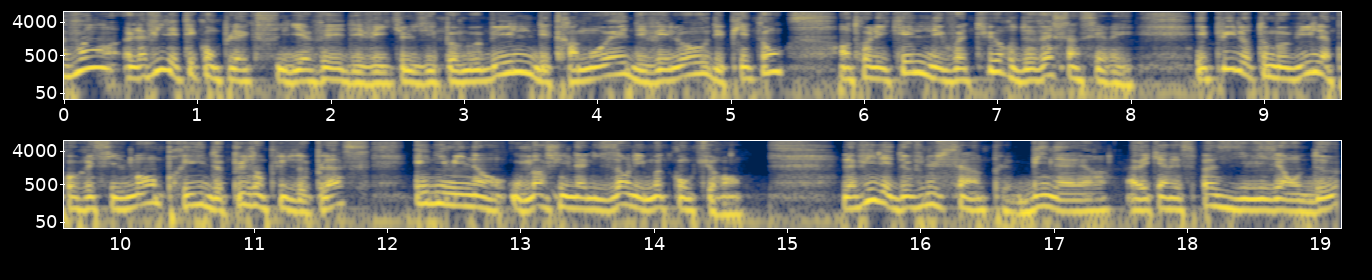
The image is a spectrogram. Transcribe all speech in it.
Avant, la ville était complexe. Il y avait des véhicules hippomobiles, des tramways, des vélos, des piétons, entre lesquels les voitures devaient s'insérer. Et puis l'automobile a progressivement pris de plus en plus de place, éliminant ou marginalisant les modes concurrents. La ville est devenue simple, binaire, avec un espace divisé en deux,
